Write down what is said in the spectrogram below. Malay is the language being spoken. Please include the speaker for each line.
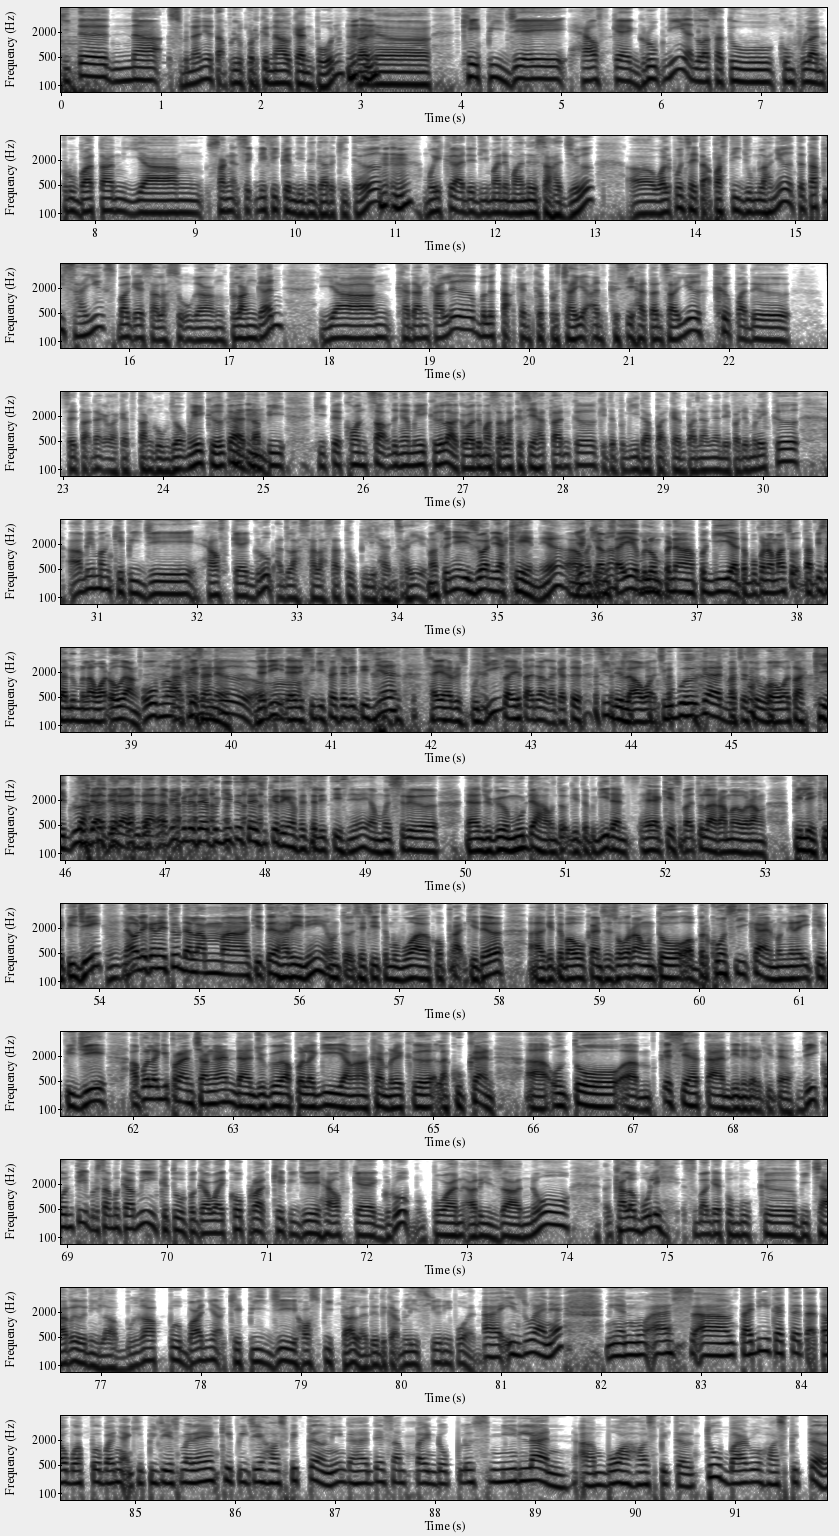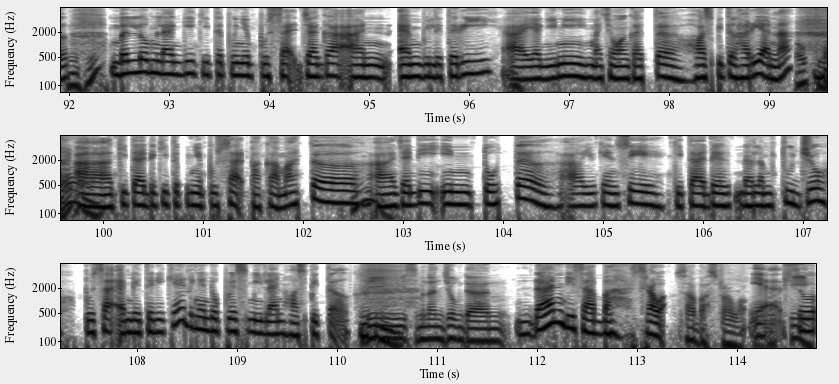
Speaker 1: kita nak sebenarnya tak perlu perkenalkan pun mm-hmm. kerana KPJ Healthcare Group ni adalah satu kumpulan perubatan yang sangat signifikan di negara kita. Mm-hmm. Mereka ada di mana-mana sahaja. Uh, walaupun saya tak pasti jumlahnya tetapi saya sebagai salah seorang pelanggan yang kadang-kala meletakkan kepercayaan kesihatan saya kepada saya tak naklah kata tanggungjawab mereka kan mm-hmm. tapi kita consult dengan mereka lah. Kalau ada masalah kesihatan ke kita pergi dapatkan pandangan daripada mereka. Uh, memang KPJ Healthcare Group adalah salah satu pilihan saya.
Speaker 2: Maksudnya Izwan yakin ya? Uh, yakin macam lah. saya hmm. belum pernah pergi ataupun pernah masuk tapi selalu melawat orang.
Speaker 1: Oh, melawat
Speaker 2: uh, ke sana. ke? jadi oh. dari segi facilitiesnya saya harus puji.
Speaker 1: Saya tak nak lah kata silalah awak cuba kan. Macam suruh awak sakit pula.
Speaker 2: Tidak tidak tidak. Tapi bila saya pergi tu saya suka dengan facilitiesnya yang mesra dan juga mudah untuk kita pergi. Dan saya yakin sebab itulah ramai orang orang pilih KPJ. Mm-hmm. Dan oleh kerana itu dalam uh, kita hari ini untuk sesi temu bual korporat kita, uh, kita bawakan seseorang untuk uh, berkongsikan mengenai KPJ, apa lagi perancangan dan juga apa lagi yang akan mereka lakukan uh, untuk um, kesihatan di negara kita.
Speaker 1: Di konti bersama kami Ketua Pegawai Korporat KPJ Healthcare Group Puan Ariza No. Kalau boleh sebagai pembuka bicara ni lah berapa banyak KPJ hospital ada dekat Malaysia ni puan?
Speaker 3: Uh, Izwan ya dengan Muaz um, tadi kata tak tahu berapa banyak KPJ sebenarnya KPJ hospital ni dah ada sampai 29 um, buah hospital tu baru hospital uh-huh. belum lagi kita punya pusat jagaan ambulatory uh, yang ini macam orang kata hospital harian lah okay. uh, kita ada kita punya pusat pakar mata uh-huh. uh, jadi in total uh, you can see kita ada dalam tujuh pusat ambulatory care dengan 29 hospital
Speaker 1: di Semenanjung dan
Speaker 3: dan di Sabah Sarawak.
Speaker 1: Sabah Sarawak.
Speaker 3: Ya. Yeah. Okay. So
